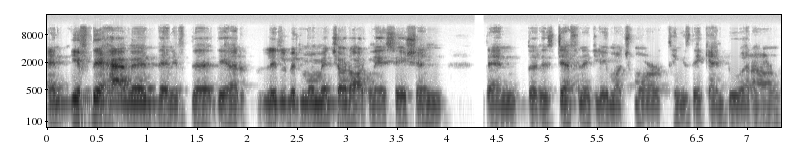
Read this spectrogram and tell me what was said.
And if they have it, then if they, are a little bit more matured organization, then there is definitely much more things they can do around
